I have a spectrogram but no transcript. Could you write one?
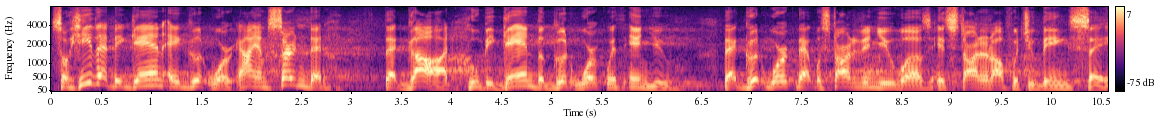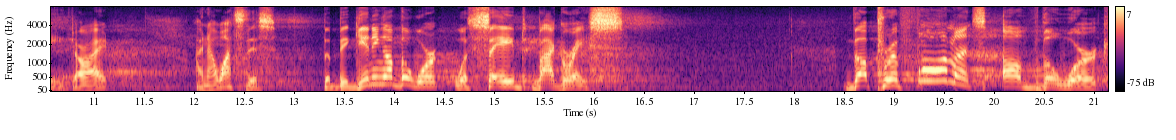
So he that began a good work, I am certain that, that God, who began the good work within you, that good work that was started in you was, it started off with you being saved, all right? And now watch this. The beginning of the work was saved by grace. The performance of the work,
